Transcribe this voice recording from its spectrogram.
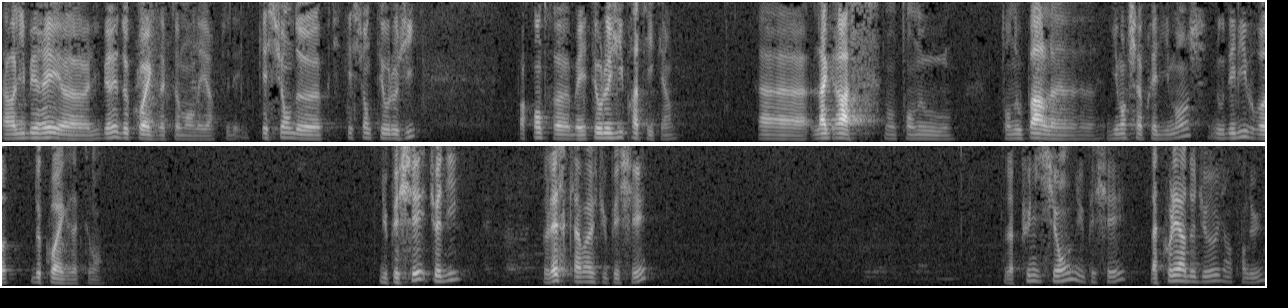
Alors libéré, euh, libéré de quoi exactement d'ailleurs? Question de, Petite question de théologie. Par contre, euh, ben, théologie pratique. Hein. Euh, la grâce dont on nous, parle dimanche après dimanche nous délivre de quoi exactement? Du péché, tu as dit? De l'esclavage du péché, la punition du péché, la colère de Dieu, j'ai entendu.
